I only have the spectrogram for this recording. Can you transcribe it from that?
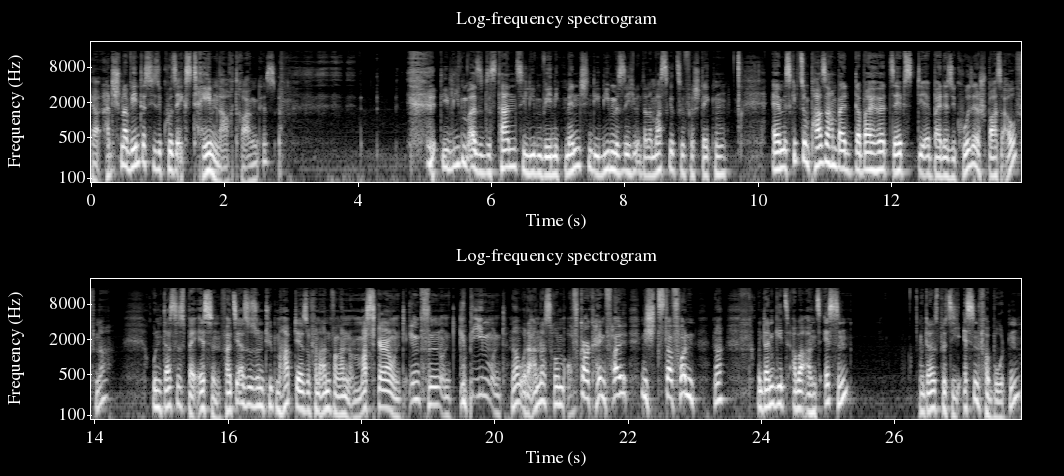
ja, hatte ich schon erwähnt, dass diese Kurse extrem nachtragend ist. Die lieben also Distanz, sie lieben wenig Menschen, die lieben es, sich unter einer Maske zu verstecken. Ähm, es gibt so ein paar Sachen, bei, dabei hört selbst die, bei der Psychose der Spaß auf, ne? Und das ist bei Essen. Falls ihr also so einen Typen habt, der so von Anfang an Maske und Impfen und gib ihm und, ne, oder andersrum, auf gar keinen Fall, nichts davon, ne? Und dann geht's aber ans Essen. Und dann ist plötzlich Essen verboten.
